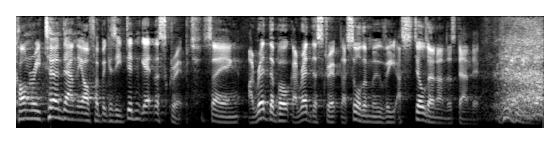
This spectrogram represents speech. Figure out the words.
Connery turned down the offer because he didn't get the script, saying, I read the book, I read the script, I saw the movie, I still don't understand it.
